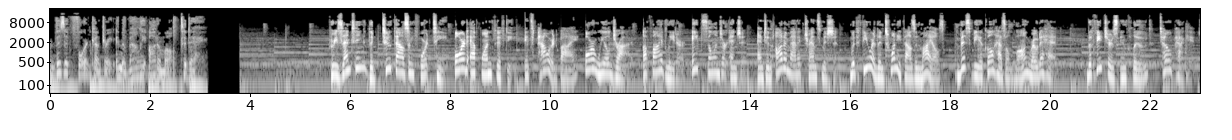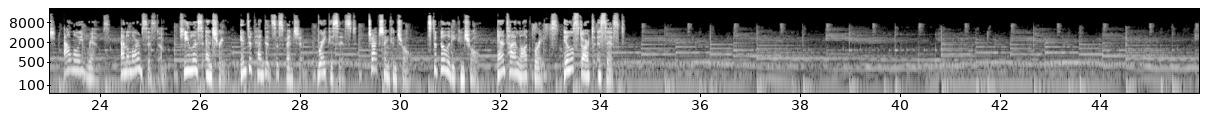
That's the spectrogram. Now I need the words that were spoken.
Visit Ford Country in the Valley Auto Mall today. Presenting the 2014 Ford F-150. It's powered by four-wheel drive, a 5-liter, 8-cylinder engine, and an automatic transmission. With fewer than 20,000 miles, this vehicle has a long road ahead. The features include tow package, alloy rims, an alarm system, keyless entry, independent suspension, brake assist, traction control, stability control, anti-lock brakes, hill start assist,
